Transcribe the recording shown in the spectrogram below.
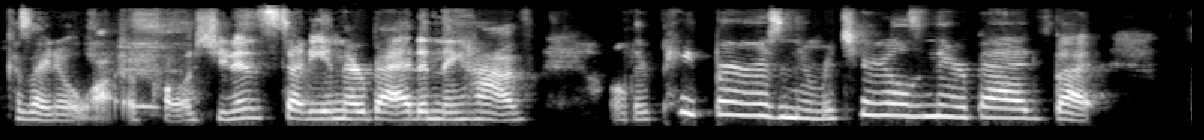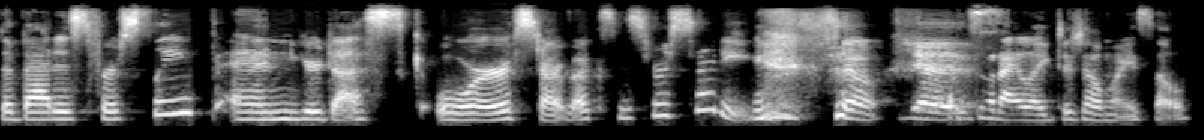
because I know a lot of college students study in their bed and they have all their papers and their materials in their bed, but the bed is for sleep and your desk or Starbucks is for studying. so yes. that's what I like to tell myself.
